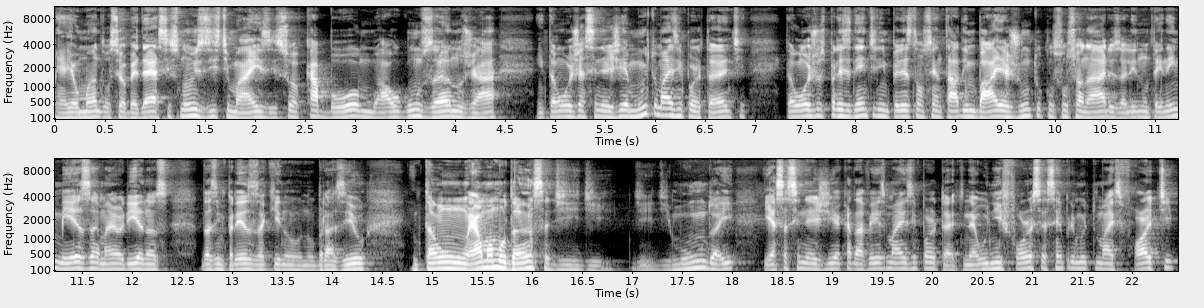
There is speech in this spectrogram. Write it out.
é, eu mando, você obedece, isso não existe mais, isso acabou há alguns anos já. Então hoje a sinergia é muito mais importante. Então hoje os presidentes de empresas estão sentados em baia junto com os funcionários ali, não tem nem mesa, a maioria das, das empresas aqui no, no Brasil. Então é uma mudança de, de, de, de, mundo aí e essa sinergia é cada vez mais importante. Né? Unir força é sempre muito mais forte,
